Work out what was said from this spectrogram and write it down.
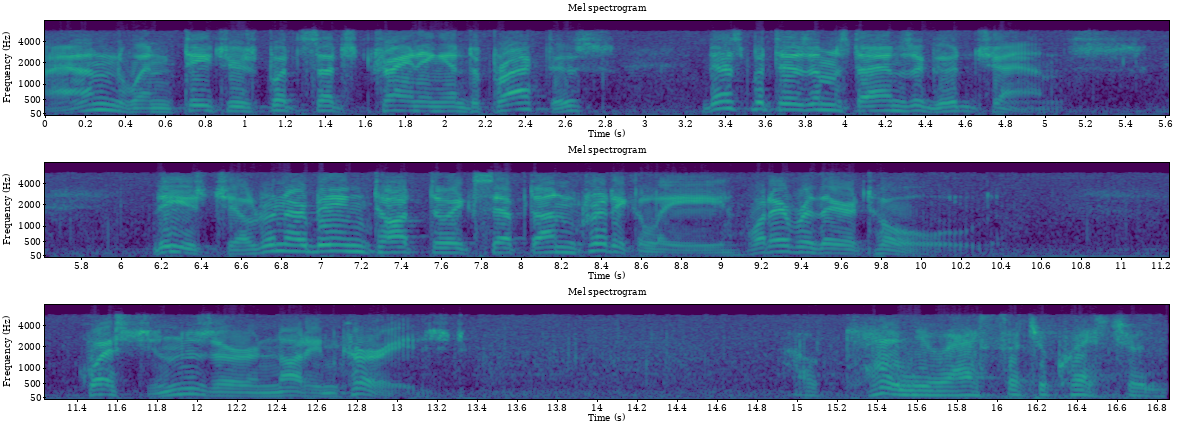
And when teachers put such training into practice, despotism stands a good chance. These children are being taught to accept uncritically whatever they're told. Questions are not encouraged. How can you ask such a question?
